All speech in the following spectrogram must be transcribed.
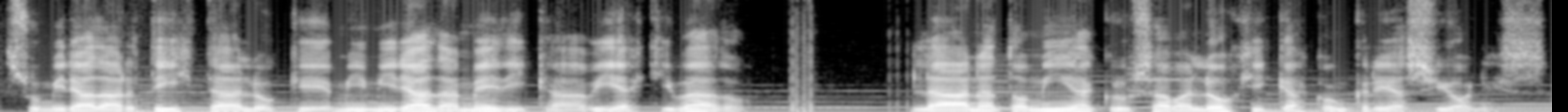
su mirada artista, lo que mi mirada médica había esquivado. La anatomía cruzaba lógicas con creaciones.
